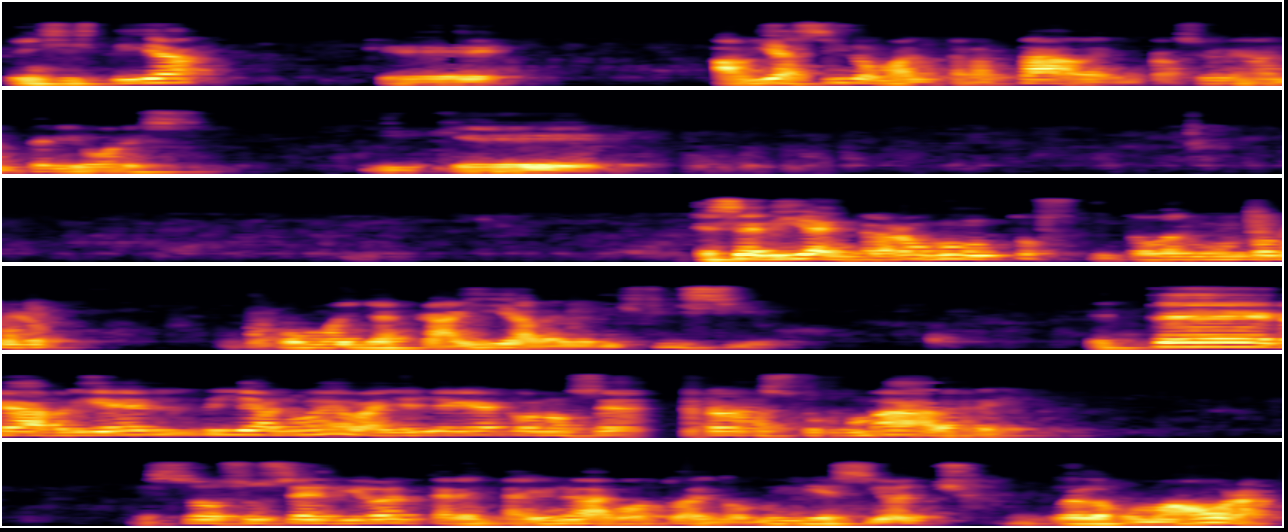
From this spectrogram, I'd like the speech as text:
que insistía que había sido maltratada en ocasiones anteriores y que ese día entraron juntos y todo el mundo vio cómo ella caía del edificio. Este Gabriel Villanueva, yo llegué a conocer a su madre. Eso sucedió el 31 de agosto del 2018, recuerdo como ahora.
